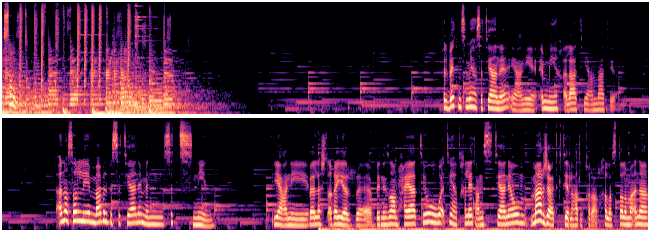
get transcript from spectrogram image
صوت في البيت نسميها ستيانة يعني أمي خالاتي عماتي أنا صار لي ما بلبس ستيانة من ست سنين. يعني بلشت أغير بنظام حياتي ووقتها تخليت عن الستيانة وما رجعت كتير لهذا القرار. خلص طالما أنا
